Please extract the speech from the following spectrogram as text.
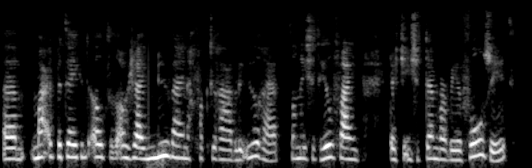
Um, maar het betekent ook dat als jij nu weinig facturabele uren hebt, dan is het heel fijn dat je in september weer vol zit.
